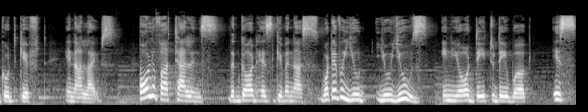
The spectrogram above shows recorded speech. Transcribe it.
good gift in our lives. All of our talents that God has given us, whatever you, you use in your day to day work, is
